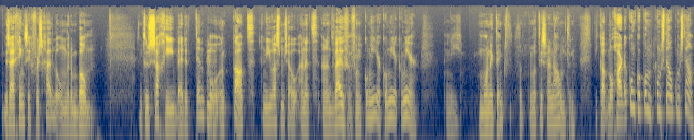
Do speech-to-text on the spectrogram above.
Dus hij ging zich verschuilen onder een boom. En toen zag hij bij de tempel een kat en die was hem zo aan het, aan het wuiven van kom hier, kom hier, kom hier. En die monnik denkt, wat, wat is er aan de hand? En die kat nog harder, kom, kom, kom, kom snel, kom snel.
